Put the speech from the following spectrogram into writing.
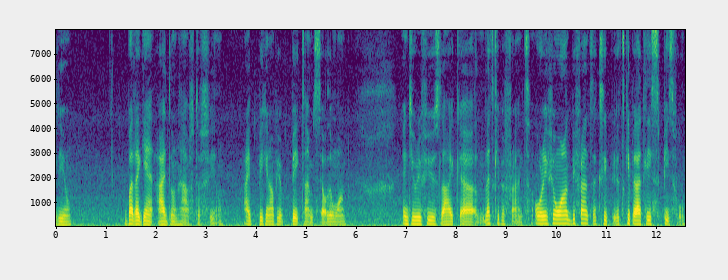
leo but again i don't have to feel i picking up here big time it's the other one and you refuse like uh, let's keep a friend. Or if you want to be friends let's keep, let's keep it at least peaceful.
